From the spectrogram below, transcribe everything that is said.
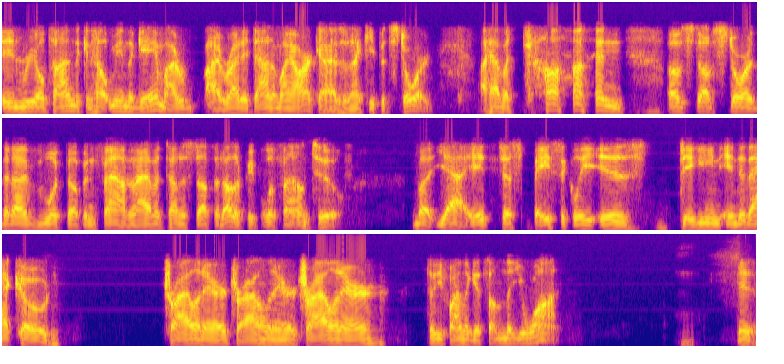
in real time that can help me in the game, I I write it down in my archives and I keep it stored. I have a ton of stuff stored that I've looked up and found, and I have a ton of stuff that other people have found too. But yeah, it just basically is digging into that code, trial and error, trial and error, trial and error, until you finally get something that you want. Hmm. Yeah.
